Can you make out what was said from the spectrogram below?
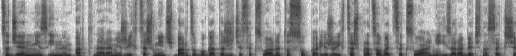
codziennie z innym partnerem, jeżeli chcesz mieć bardzo bogate życie seksualne, to super. Jeżeli chcesz pracować seksualnie i zarabiać na seksie,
